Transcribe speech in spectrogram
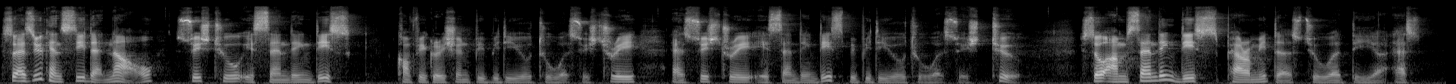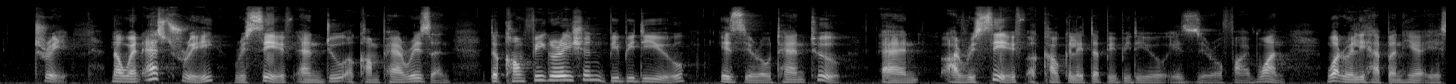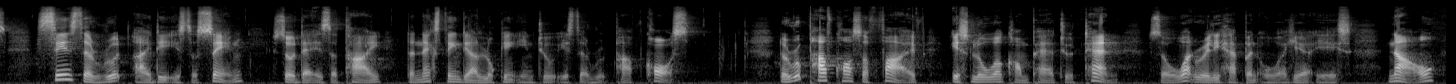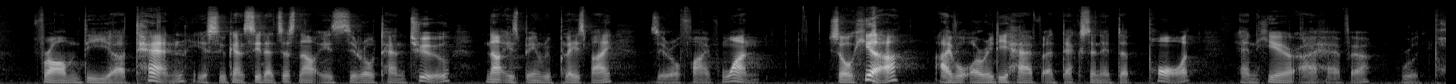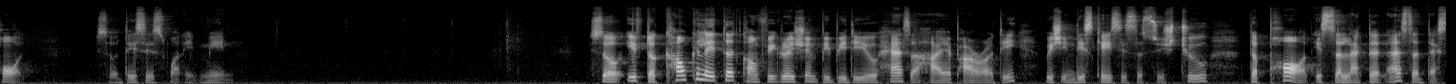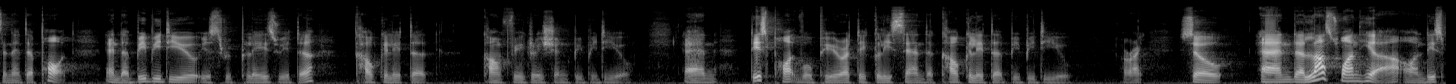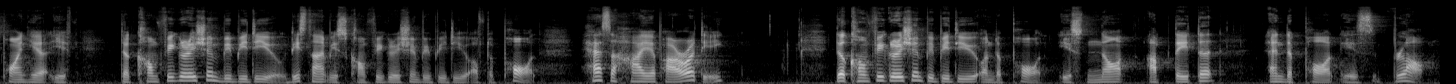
so as you can see that now switch 2 is sending this configuration BPDU towards switch 3 and switch 3 is sending this BPDU towards switch 2. So I'm sending these parameters toward the uh, S3. Now when S3 receive and do a comparison, the configuration BPDU is 0102 and I receive a calculated BPDU is 051. What really happened here is since the root ID is the same, so there is a tie the next thing they are looking into is the root path cost. The root path cost of 5 is lower compared to 10. So what really happened over here is now from the uh, 10 is you can see that just now is 0, 10, 2 now is being replaced by 0, 5, 1. So here I will already have a designated port and here I have a root port. So this is what it means. So if the calculated configuration BPDU has a higher priority, which in this case is the switch 2, the port is selected as the designated port and the BPDU is replaced with the calculated configuration BPDU. And this port will periodically send the calculated BPDU. Alright, so and the last one here on this point here, if the configuration BPDU, this time is configuration BPDU of the port, has a higher priority, the configuration BPDU on the port is not updated and the port is blocked.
